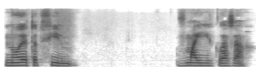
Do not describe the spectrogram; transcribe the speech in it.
Но этот фильм в моих глазах,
